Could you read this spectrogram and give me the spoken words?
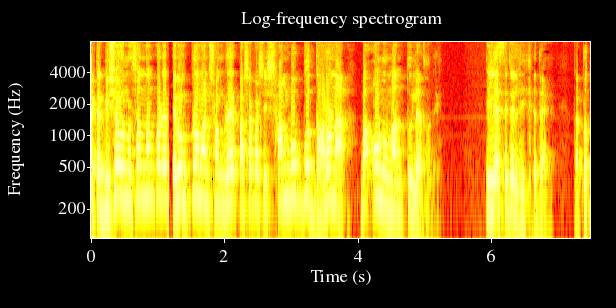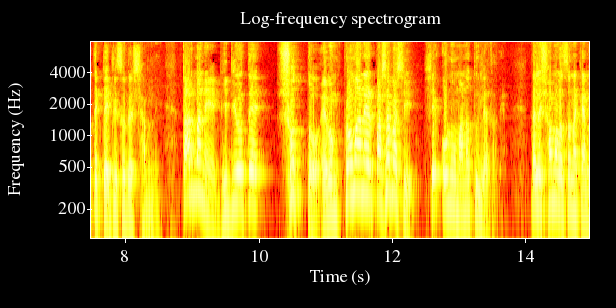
একটা বিষয় অনুসন্ধান করে এবং প্রমাণ সংগ্রহের পাশাপাশি সম্ভাব্য ধারণা বা অনুমান তুলে ধরে। ইলিয়াস এটা লিখে দেয় তার প্রত্যেকটা এপিসোডের সামনে। তার মানে ভিডিওতে সত্য এবং প্রমাণের পাশাপাশি সে অনুমানও তুলে ধরে। তাহলে সমালোচনা কেন?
